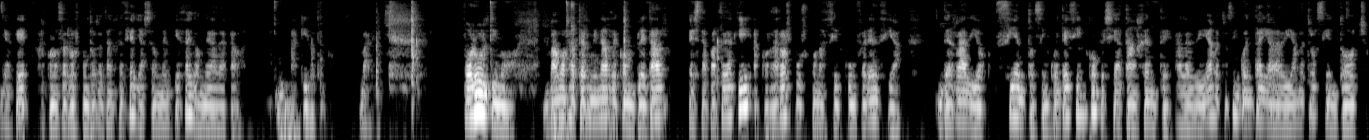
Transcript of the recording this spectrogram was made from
ya que al conocer los puntos de tangencia ya sé dónde empieza y dónde ha de acabar. Aquí lo tengo. Vale. Por último, vamos a terminar de completar esta parte de aquí. Acordaros, busco una circunferencia de radio 155 que sea tangente a la de diámetro 50 y a la de diámetro 108,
